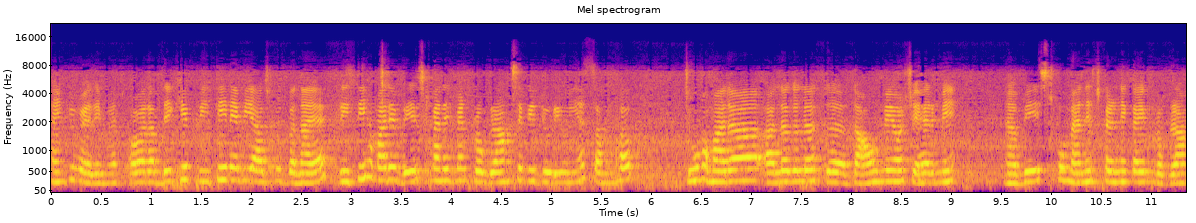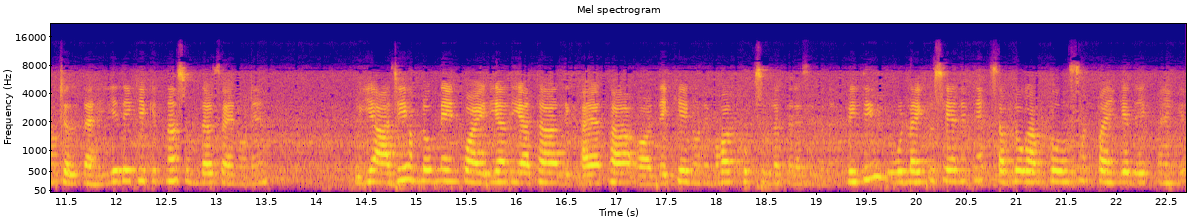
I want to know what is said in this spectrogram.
thank you very much और अब देखिए, प्रीति ने भी आज कुछ बनाया है। प्रीति हमारे वेस्ट मैनेजमेंट प्रोग्राम से भी जुड़ी हुई है। संभव जो हमारा अलग अलग गाँव में और शहर में वेस्ट को मैनेज करने का एक प्रोग्राम चलता है। ये देखिए कितना सुंदर सा इन्होंने तो ये आज ही हम लोग ने इनको आइडिया दिया था, दिखाया था और देखिए इन्होंने बहुत खूबसूरत तरह से बनाया। Preeti would like to say anything सब लोग आपको सुन पाएँगे, देख पाएँगे।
